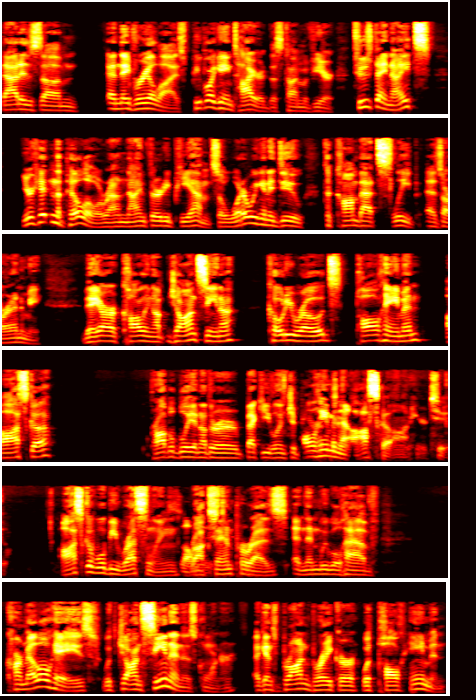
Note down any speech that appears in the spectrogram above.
That is, um, and they've realized people are getting tired this time of year. Tuesday nights, you're hitting the pillow around 9:30 p.m. So what are we going to do to combat sleep as our enemy? They are calling up John Cena, Cody Rhodes, Paul Heyman, Oscar, probably another Becky Lynch. Paul Heyman and Oscar on here too. Oscar will be wrestling Roxanne Perez, and then we will have Carmelo Hayes with John Cena in his corner against Bron Breakker with Paul Heyman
